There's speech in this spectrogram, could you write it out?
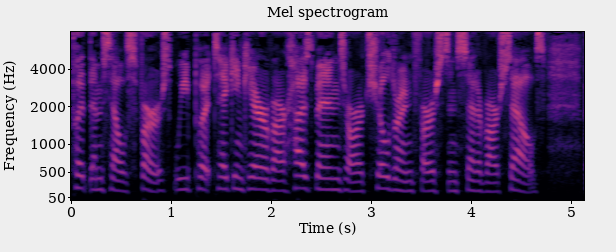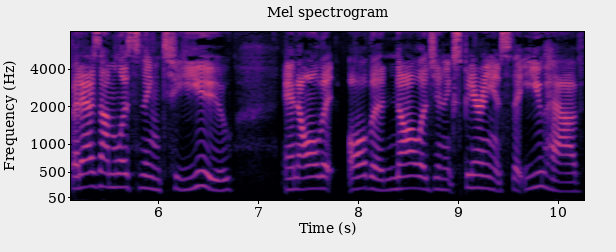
put themselves first. We put taking care of our husbands or our children first instead of ourselves. But as I'm listening to you, and all the all the knowledge and experience that you have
